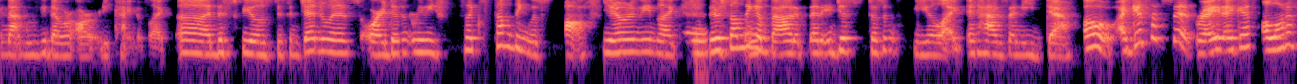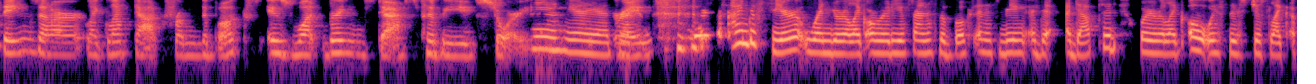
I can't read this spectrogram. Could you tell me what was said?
in that movie that were already kind of like, uh, this feels disingenuous, or it doesn't really like something was off. You know what I mean? Like Mm. there's something about it that it just doesn't feel like it has any depth. Oh, I guess that's it, right? I guess a lot of things that are like left out from the books is what brings depth to the story, Mm, yeah yeah totally. right? there's a kind of fear when you're like already a fan of the books and it's being ad- adapted where you're like oh is this just like a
